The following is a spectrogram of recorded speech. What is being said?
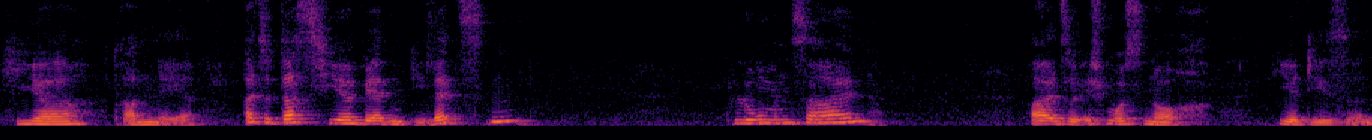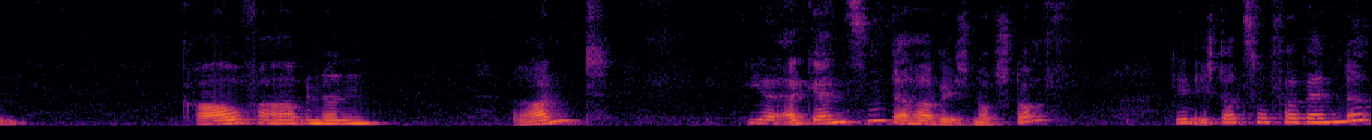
hier dran nähe. Also das hier werden die letzten Blumen sein. Also ich muss noch hier diesen graufarbenen Rand hier ergänzen. Da habe ich noch Stoff, den ich dazu verwende.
